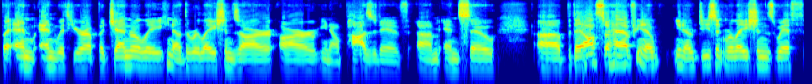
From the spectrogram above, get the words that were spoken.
but and and with Europe, but generally, you know, the relations are are you know positive. Um, and so, uh, but they also have you know you know decent relations with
